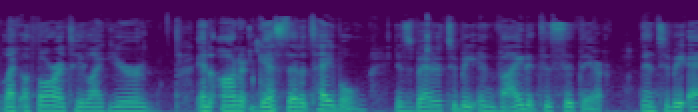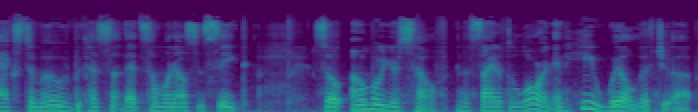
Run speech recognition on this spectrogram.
like authority, like you're an honored guest at a table. It's better to be invited to sit there than to be asked to move because that's someone else's seat. So humble yourself in the sight of the Lord, and He will lift you up.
